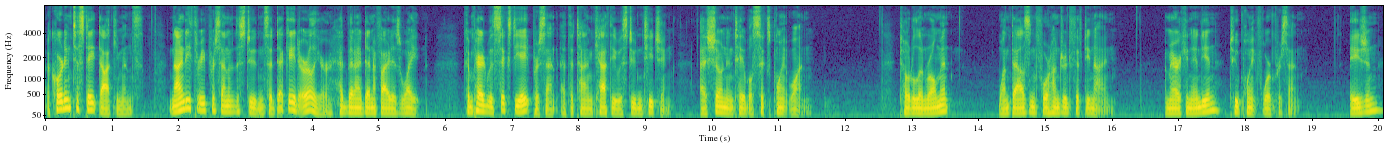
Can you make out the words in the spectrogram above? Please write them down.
According to state documents, 93% of the students a decade earlier had been identified as white, compared with 68% at the time Kathy was student teaching, as shown in Table 6.1. Total enrollment 1,459. American Indian 2.4%. Asian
